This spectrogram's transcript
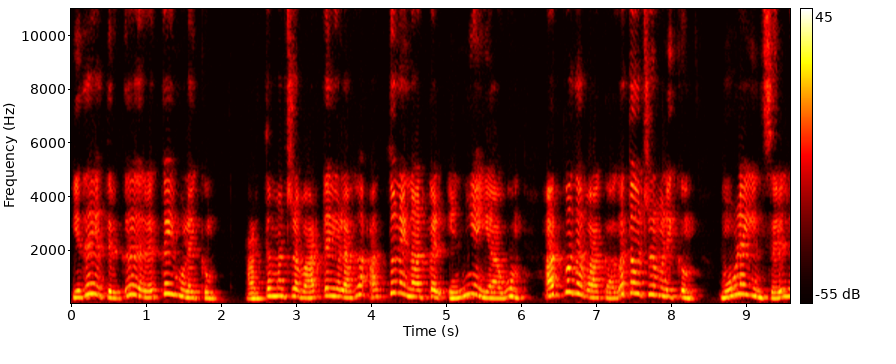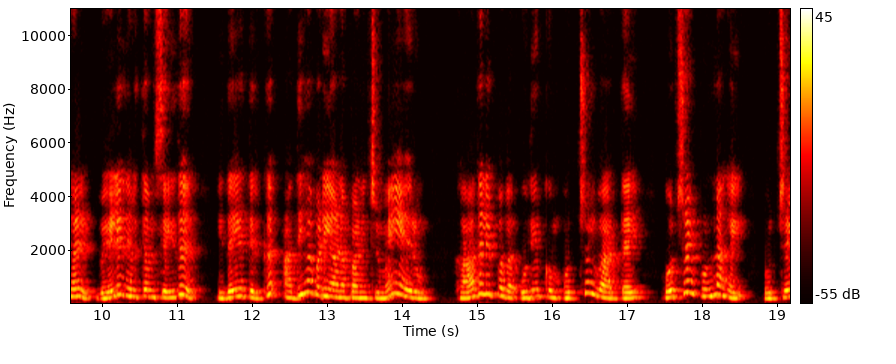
இதயத்திற்கு ரெக்கை முளைக்கும். அர்த்தமற்ற வார்த்தைகளாக அத்துணை நாட்கள் எண்ணிய யாவும் அற்புத வாக்காக தோற்றமளிக்கும். மூளையின் செல்கள் வேலை நிறுத்தம் செய்து இதயத்திற்கு அதிகப்படியான பணிச்சுமை ஏறும். காதலிப்பவர் உதிர்க்கும் ஒற்றை வார்த்தை ஒற்றை புன்னகை ஒற்றை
